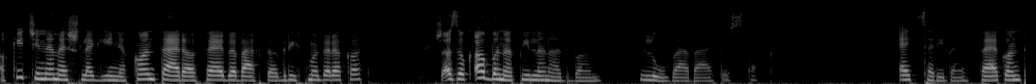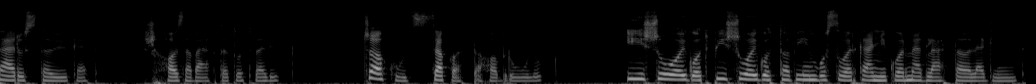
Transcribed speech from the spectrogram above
A kicsi nemes legény a kantárral fejbevágta a griffmadarakat, s azok abban a pillanatban lóvá változtak. Egyszeriben felkantározta őket, s hazavágtatott velük. Csak úgy szakadt a hab róluk. Ísolygott, pisolygott a vénboszorkány, mikor meglátta a legényt.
